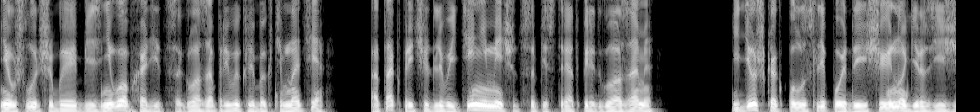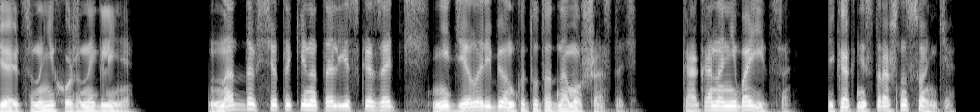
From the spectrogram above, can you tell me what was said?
И уж лучше бы без него обходиться, глаза привыкли бы к темноте. А так причудливые тени мечутся, пестрят перед глазами. Идешь как полуслепой, да еще и ноги разъезжаются на нехоженной глине. Надо все-таки, Наталье сказать, не дело ребенку тут одному шастать. Как она не боится? И как не страшно Соньке?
